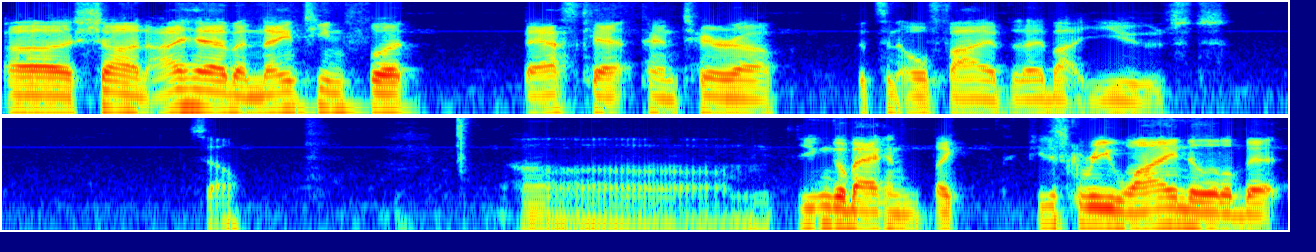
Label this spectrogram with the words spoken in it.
Uh, Sean, I have a 19 foot Bass Cat Pantera. It's an 05 that I bought used. So, um, you can go back and like if you just rewind a little bit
